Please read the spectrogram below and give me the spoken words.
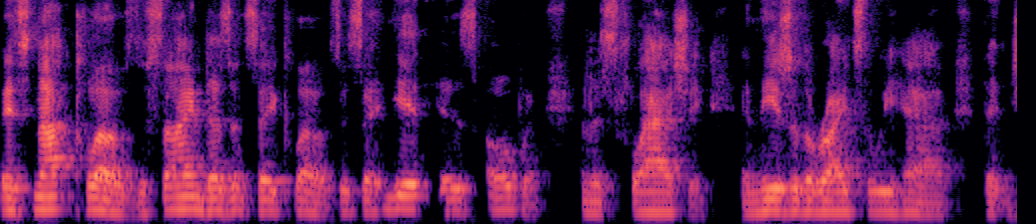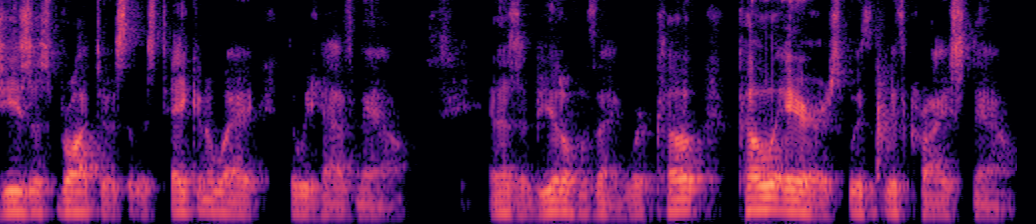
it's not closed. The sign doesn't say closed. It says mm-hmm. it is open and it's flashing. And these are the rights that we have that Jesus brought to us that was taken away that we have now. And it's a beautiful thing. We're co co-heirs with, with Christ now.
